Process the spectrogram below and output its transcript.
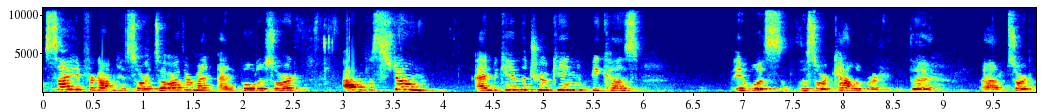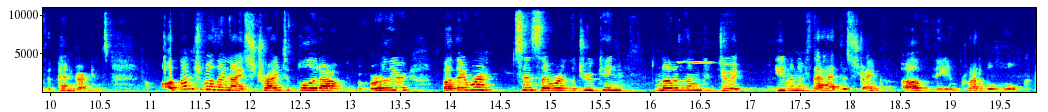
Sai had forgotten his sword, so Arthur went and pulled a sword out of a stone and became the true king because it was the sword Caliburn, the um, sword of the Pendragons. A bunch of other knights tried to pull it out earlier, but they weren't, since they weren't the true king, none of them could do it even if they had the strength of the Incredible Hulk.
